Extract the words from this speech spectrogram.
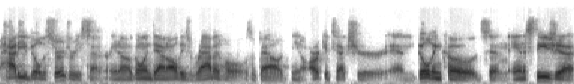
how do you build a surgery center you know going down all these rabbit holes about you know architecture and building codes and anesthesia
